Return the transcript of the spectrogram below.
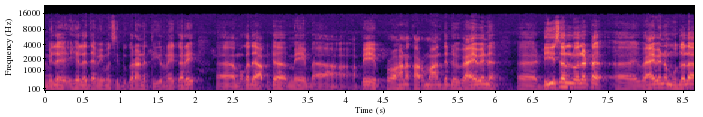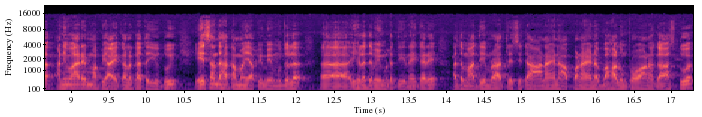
මිල ඉහළ දැමීම සිදු කරන්න තීරණය කරේ. මොකද අපිට මේ අපේ ප්‍රවාහන කර්මාන්තයට වැය වෙන ඩීසල් වලට වැය වෙන මුදල අනිවාර්යයෙන්ම අපි අය කරගත යුතුයි. ඒ සඳහා තමයි අපි මේ මුදල ඉහළ දැමීමට තීරණය කරේ. අද මධ්‍යම රාත්‍රියේ සිට ආනයන අපනයන බහලුම් ප්‍රවාහන ගාස්තුව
